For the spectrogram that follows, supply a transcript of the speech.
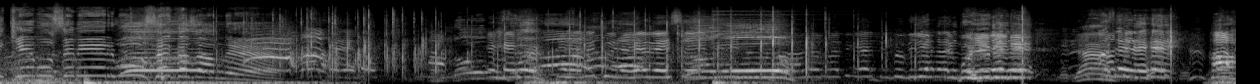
2, Buse 1. Buse kazandı. Muhibini. Ha.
